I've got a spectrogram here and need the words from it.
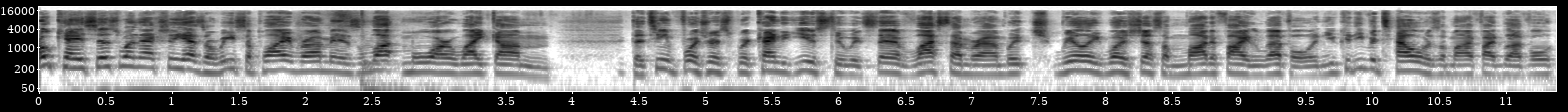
Okay, so this one actually has a resupply room and is a lot more like um the Team Fortress we're kind of used to instead of last time around, which really was just a modified level. And you could even tell it was a modified level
